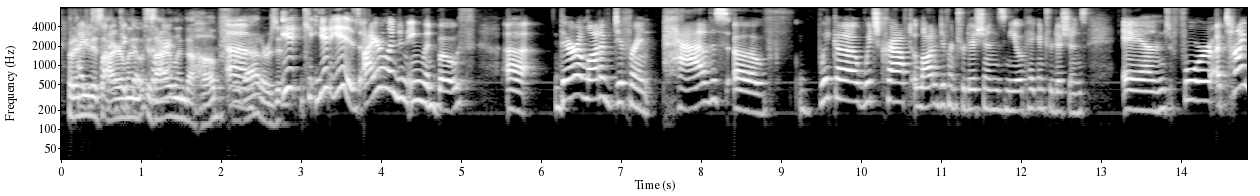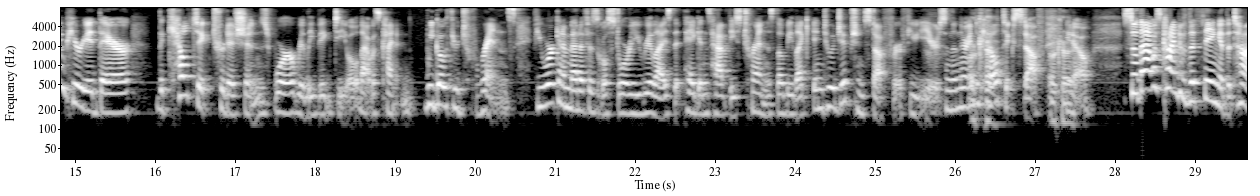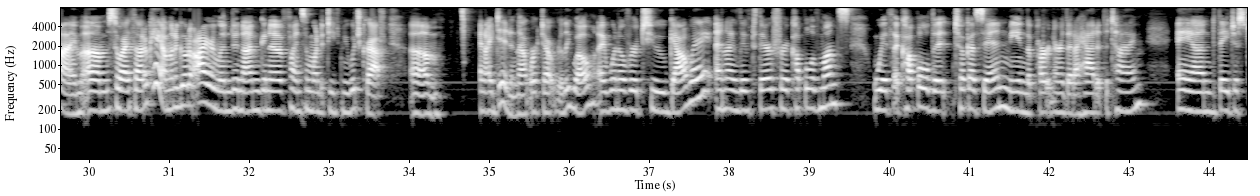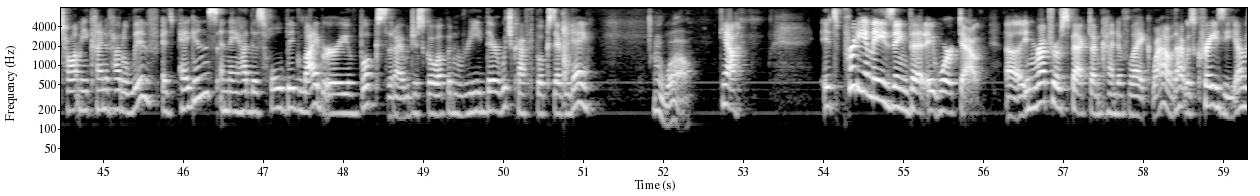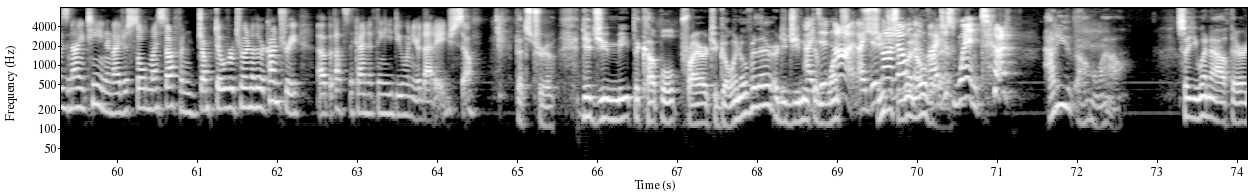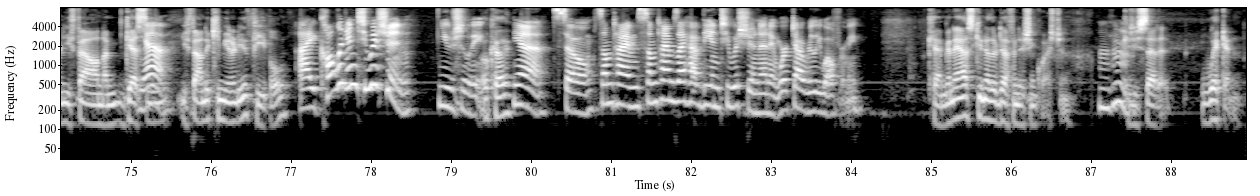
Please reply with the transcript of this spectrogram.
But I I mean, just is wanted to go Ireland is somewhere. Um, Ireland a hub for that, or is it? It it is Ireland and England both. Uh, there are a lot of different paths of Wicca, witchcraft, a lot of different traditions, neo pagan traditions, and for a time period there. The Celtic traditions were a really big deal. That was kind of, we go through trends. If you work in a metaphysical store, you realize that pagans have these trends. They'll be like into Egyptian stuff for a few years, and then they're into Okay. Celtic stuff, Okay. you know. So that was kind of the thing at the time. Um, so I thought, okay, I'm going to go to Ireland and I'm going to find someone to teach me witchcraft. Um, and I did, and that worked out really well. I went over to Galway and I lived there for a couple of months with a couple that took us in, me and the partner that I had at the time. And they just taught me kind of how to live as pagans. And they had this whole big library of books that I would just go up and read their witchcraft books every day. oh wow. Yeah. It's pretty amazing that it worked out. Uh, in retrospect, I'm kind of like, wow, that was crazy. I was 19 and I just sold my stuff and jumped over to another country. Uh, but that's the kind of thing you do when you're that age. So That's true. Did you meet the couple prior to going over there, or did you meet I them did once? not. I so did you not just know them. I just went. How do you? Oh wow. So you went out there and you found. I'm guessing Yeah. you found a community of people. I call it intuition usually. Okay. Yeah. So sometimes sometimes I have the intuition and it worked out really well for me. Okay, I'm going to ask you another definition question because Mm-hmm. you said it. Wiccan.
